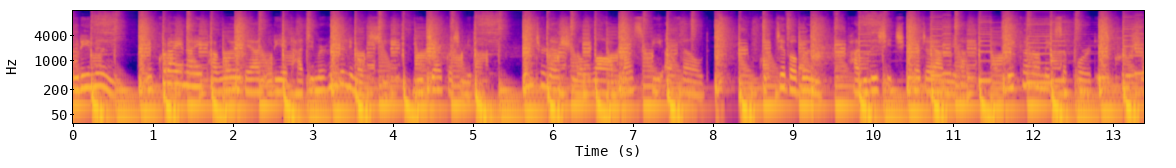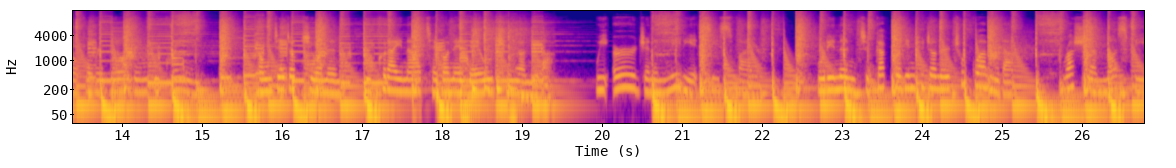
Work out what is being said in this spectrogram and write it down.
우리는 우크라이나의 방어에 대한 우리의 다짐을 흔들림 없이 유지할 것입니다. International law must be upheld. 국제법은 반드시 지켜져야 합니다. Economic support is crucial for rebuilding Ukraine. 경제적 지원은 우크라이나 재건에 매우 중요합니다. We urge an immediate ceasefire. 우리는 즉각적인 휴전을 촉구합니다. Russia must be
